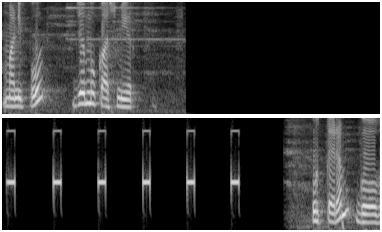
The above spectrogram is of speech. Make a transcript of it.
മണിപ്പൂർ ജമ്മു കാശ്മീർ. ഉത്തരം ഗോവ.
